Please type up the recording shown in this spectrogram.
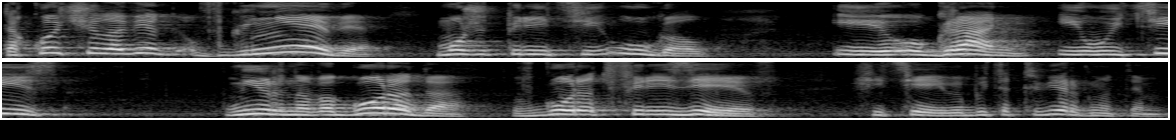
Такой человек в гневе может перейти угол и грань и уйти из мирного города в город ферезеев, хитеев, и быть отвергнутым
